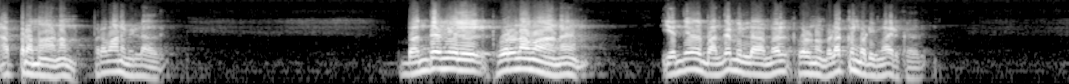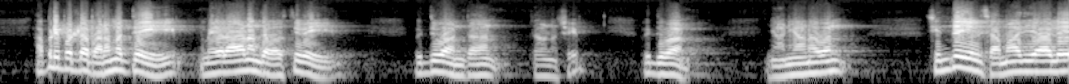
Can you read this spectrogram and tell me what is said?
அப்பிரமாணம் பிரமாணம் இல்லாது. பந்தமில் பூரணமான எந்த பந்தம் இல்லாமல் பூரணம் விளக்கம் முடியுமா இருக்காது. அப்படிப்பட்ட பரமத்தை மேலான அந்த வஸ்துவை வித்வான் தான் தானசை வித்வான் ஞானியானவன் சிந்தையில் சமாதியாலே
